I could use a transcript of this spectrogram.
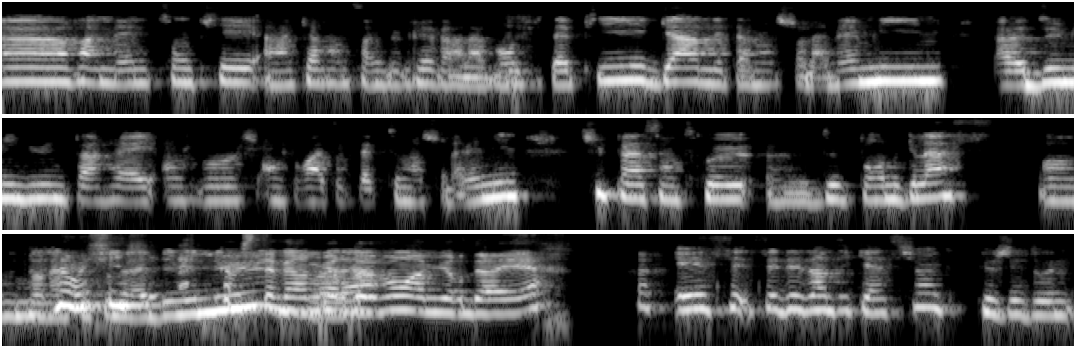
euh, ramène ton pied à 45 degrés vers l'avant du tapis, garde les talons sur la même ligne, euh, demi-lune, pareil, hanche gauche, hanche droite, exactement sur la même ligne, tu passes entre euh, deux pans de glace dans la, oui, de la demi-lune. Comme si tu avais un mur devant, un mur derrière. et c'est des indications que j'ai don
